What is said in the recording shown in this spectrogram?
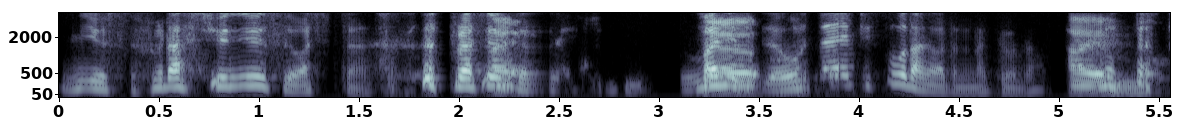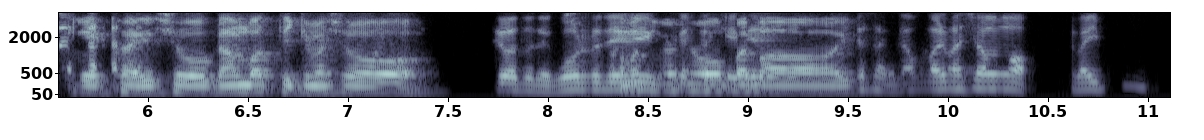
ニュース、フラッシュニュースはしてた。フラッシュニュース、マジでお悩み相談があったんだ、今日な。はい、ボドゲ解消頑張っていきましょということで、ゴールう。デンウィーク。皆さん頑張りましょう。バイバイ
